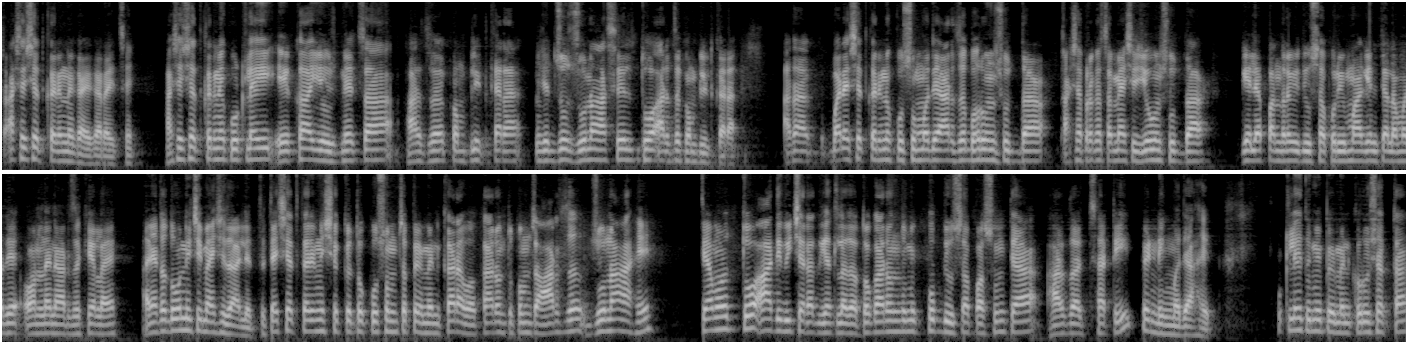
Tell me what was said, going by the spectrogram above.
तर अशा शेतकऱ्यांनी काय करायचंय? अशा शेतकऱ्यांनी कुठल्याही एका योजनेचा अर्ज कंप्लीट करा. म्हणजे जो जुना असेल तो अर्ज कंप्लीट करा. आता बऱ्याच शेतकऱ्यांनी कुसुममध्ये अर्ज भरून सुद्धा अशा प्रकारचा मेसेज येऊन सुद्धा गेल्या पंधरावी दिवसापूर्वी मागील त्याला मध्ये ऑनलाईन अर्ज केलाय. आणि आता दोन्हीचे मॅसेज आले तर त्या शेतकऱ्यांनी शक्यतो कुसुमचं पेमेंट करावं. कारण तो तुमचा अर्ज जुना आहे. त्यामुळे तो आधी विचारात घेतला जातो. कारण तुम्ही खूप दिवसापासून त्या अर्जासाठी पेंडिंगमध्ये आहेत. कुठलेही तुम्ही पेमेंट करू शकता.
